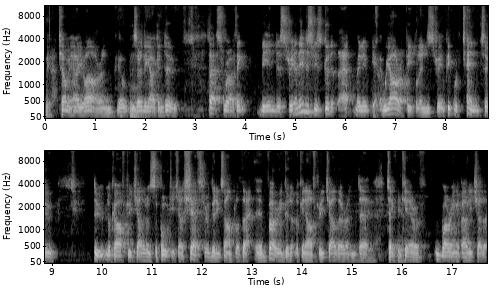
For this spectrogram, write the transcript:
yeah. "Tell me how you are, and you know, mm. is there anything I can do?" That's where I think the industry and the industry is good at that. I mean, yeah. we are a people industry, and people tend to do look after each other and support each other. Chefs are a good example of that. They're very good at looking after each other and uh, taking care of worrying about each other.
